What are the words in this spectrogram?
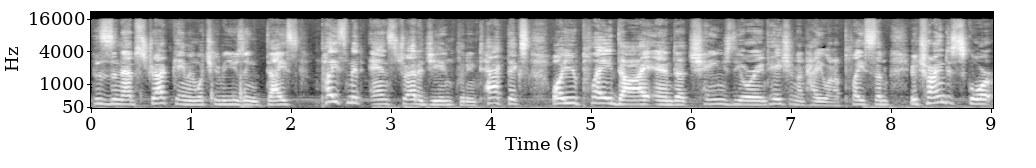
This is an abstract game in which you're going to be using dice, placement, and strategy, including tactics, while you play die and uh, change the orientation on how you want to place them. You're trying to score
